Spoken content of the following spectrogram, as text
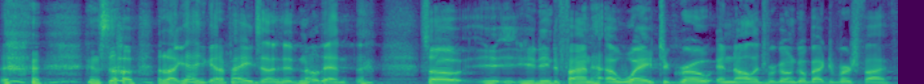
and so they're like, yeah, you got a page. I didn't know that. So you, you need to find a way to grow in knowledge. We're going to go back to verse 5.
